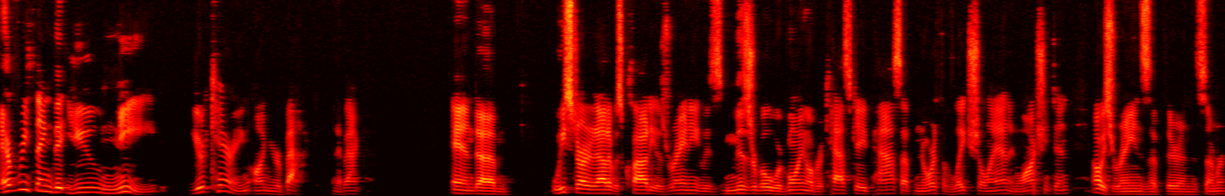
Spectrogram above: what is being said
everything that you need, you're carrying on your back in a backpack. And um, we started out, it was cloudy, it was rainy, it was miserable. We're going over Cascade Pass up north of Lake Chelan in Washington. It always rains up there in the summer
